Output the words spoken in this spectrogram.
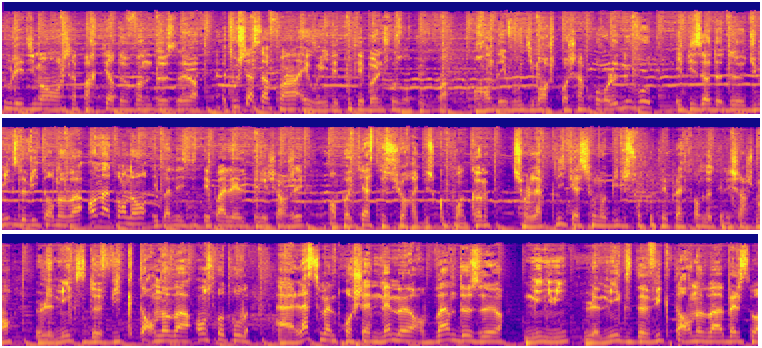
Tous les dimanches à partir de 22h touche à sa fin. Et oui, les, toutes les bonnes choses ont une fin. Rendez-vous dimanche prochain pour le nouveau épisode de- du mix de Victor Nova. En attendant, eh ben, n'hésitez pas à aller le télécharger en podcast sur radioscoop.com, sur l'application mobile, sur toutes les plateformes de téléchargement. Le mix de Victor Nova. On se retrouve euh, la semaine prochaine, même heure, 22h, minuit. Le mix de Victor Nova. Belle soirée.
